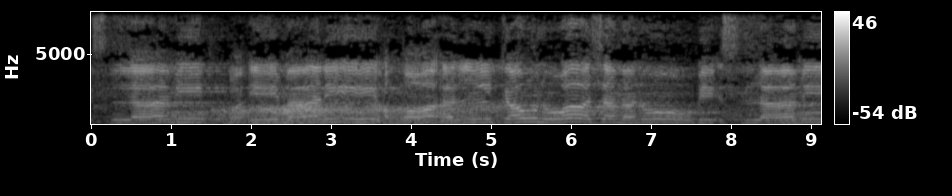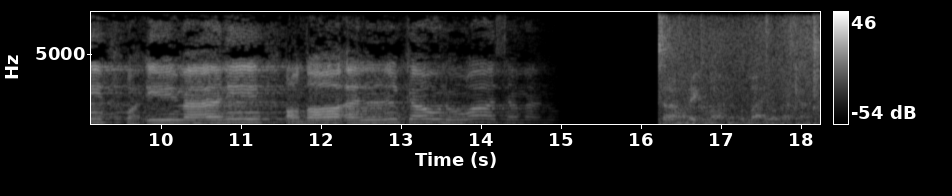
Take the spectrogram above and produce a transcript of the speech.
إسلامي وإيماني أضاء الكون وزمن بإسلامي وإيماني أضاء الكون وزمن. السلام عليكم ورحمة الله وبركاته.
